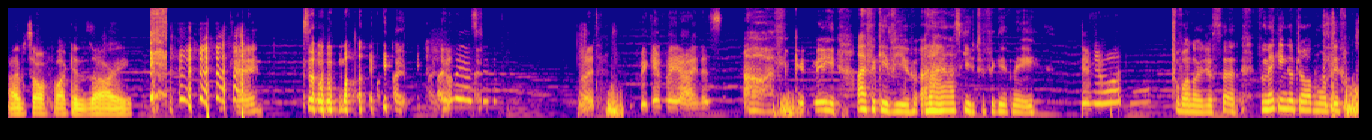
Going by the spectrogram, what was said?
I'm so fucking sorry. Okay. So am I. I only asked you. to- Right. Forgive me, Your Highness. Oh, ah, forgive me. I forgive you, and I ask you to forgive me Give you what? for what I just said. For making your job more difficult,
